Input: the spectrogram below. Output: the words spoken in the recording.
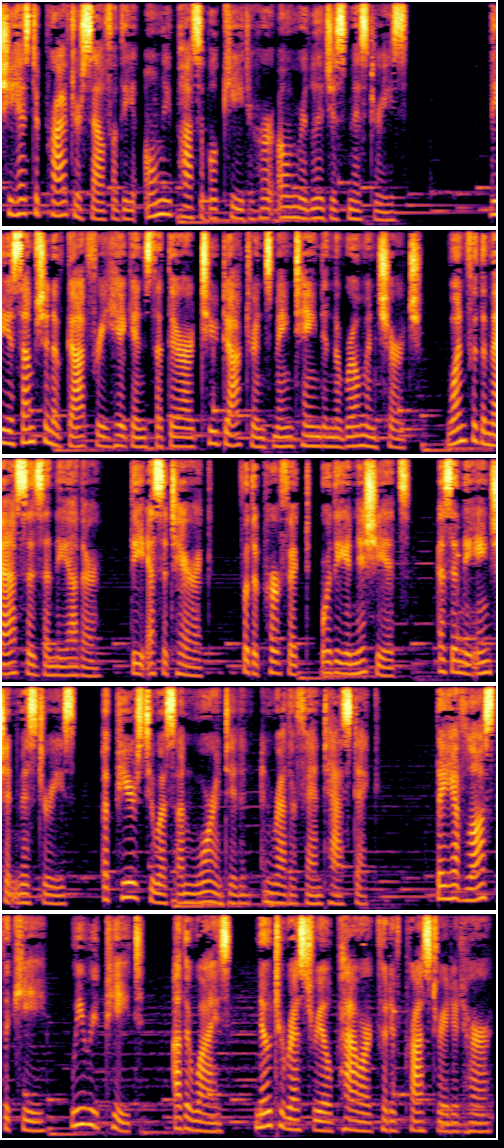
she has deprived herself of the only possible key to her own religious mysteries. The assumption of Godfrey Higgins that there are two doctrines maintained in the Roman Church, one for the masses and the other, the esoteric, for the perfect or the initiates, as in the ancient mysteries, appears to us unwarranted and rather fantastic. They have lost the key, we repeat, otherwise, no terrestrial power could have prostrated her,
